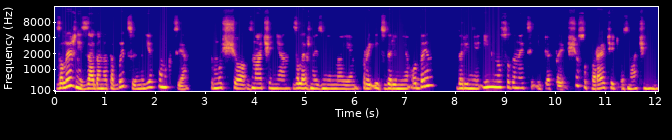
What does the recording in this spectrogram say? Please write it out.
Залежність задана таблицею не є функція, тому що значення залежної змінної при х дорівнює 1 дорівнює і мінус одиниці і 5, що суперечить означенню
